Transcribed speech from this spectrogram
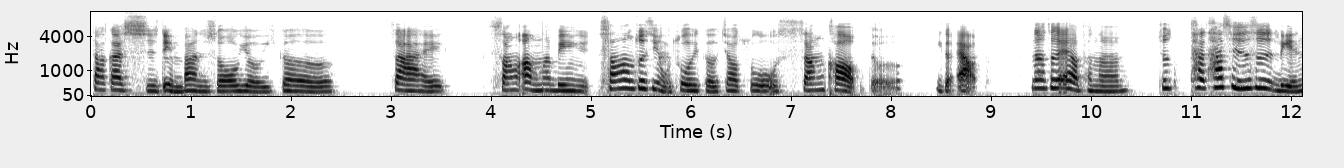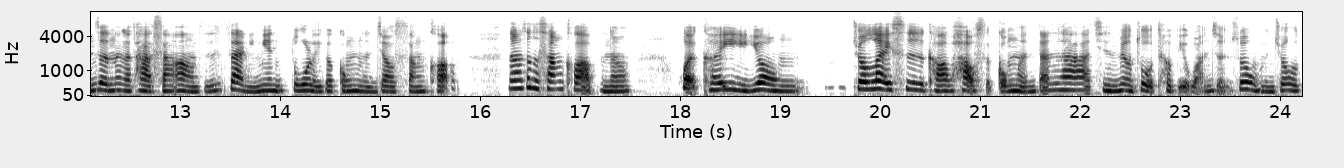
大概十点半的时候有一个在 SoundOn 那边，SoundOn 最近有做一个叫做 SoundCloud 的一个 App。那这个 App 呢，就它它其实是连着那个它的 SoundOn，只是在里面多了一个功能叫 SoundCloud。那这个 SoundCloud 呢，会可以用就类似 Clubhouse 的功能，但是它其实没有做的特别完整，所以我们就。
